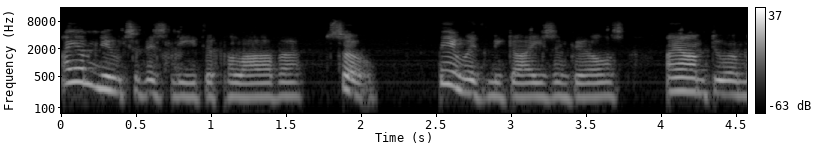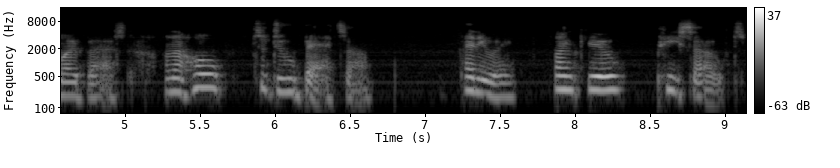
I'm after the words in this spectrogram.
I am new to this leader palaver, so bear with me, guys and girls. I am doing my best, and I hope to do better. Anyway, thank you. Peace out.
